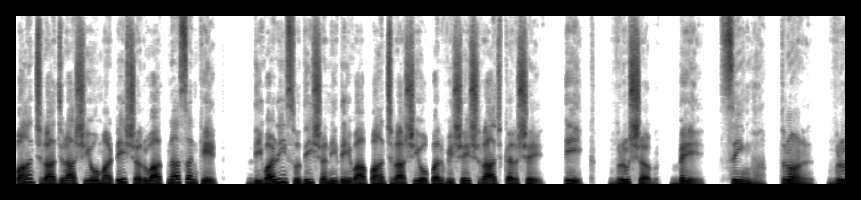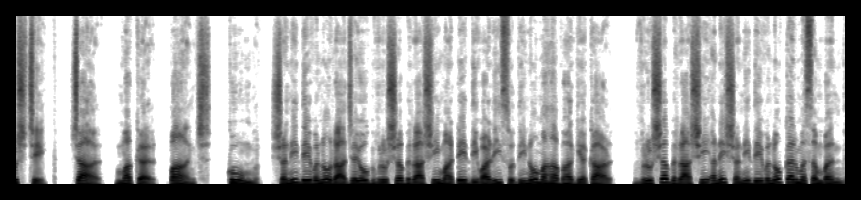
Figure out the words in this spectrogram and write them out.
પાંચ, રાજરાશિઓ માટે શરૂઆતના સંકેત. દિવાળી સુધી શનિદેવ આ પાંચ રાશિઓ પર વિશેષ રાજ કરશે. એક, વૃષભ. બે, સિંહ. ત્રણ, વૃશ્ચિક. ચાર, મકર. પાંચ, કુંભ. શનિદેવનો રાજયોગ વૃષભ રાશિ માટે દિવાળી સુધીનો મહાભાગ્યકાળ. વૃષભ રાશિ અને શનિદેવનો કર્મ સંબંધ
